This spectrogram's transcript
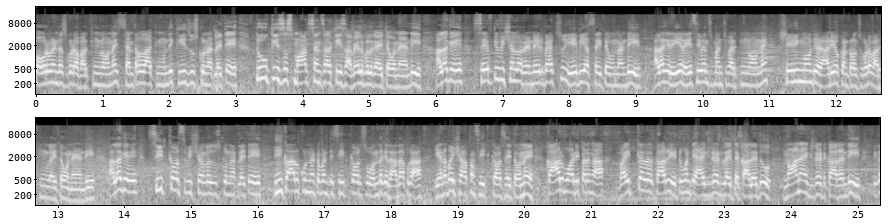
పవర్ విండోస్ కూడా వర్కింగ్లో ఉన్నాయి. సెంట్రల్ లాకింగ్ ఉంది. కీ చూసుకున్నట్లయితే two keys smart sensor keys అవైలబుల్గా అయితే ఉన్నాయండి. అలాగే సేఫ్టీ విషయంలో రెండు ఎయిర్ బ్యాగ్స్ ఏబిఎస్ అయితే ఉందండి. అలాగే రియర్ ఏసీ మంచి వర్కింగ్లో ఉన్నాయి. స్టీరింగ్ మౌంటెడ్ ఆడియో కంట్రోల్స్ కూడా వర్కింగ్లో అయితే ఉన్నాయండి. అలాగే సీట్ కవర్స్ విషయంలో చూసుకున్నట్లయితే ఈ కారుకు ఉన్నటువంటి సీట్ కవర్స్ వందకి దాదాపుగా ఎనభై శాతం సీట్ కవర్స్ అయితే ఉన్నాయి. కారు బాడీ పరంగా వైట్ కలర్ కారు ఎటువంటి యాక్సిడెంట్లు అయితే కాలేదు. నాన్ యాక్సిడెంట్ కార్ అండి. ఇక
